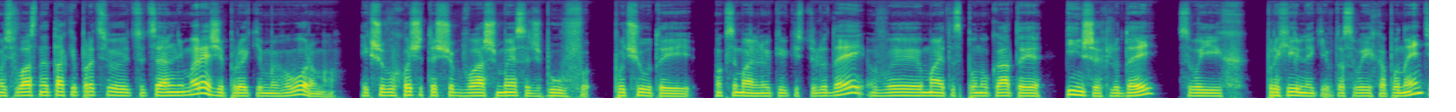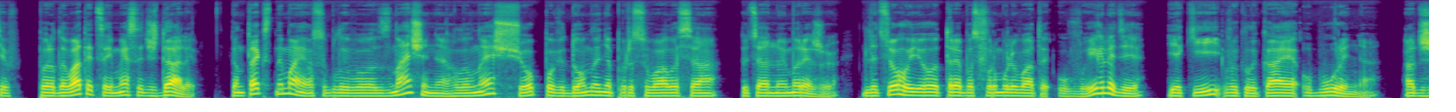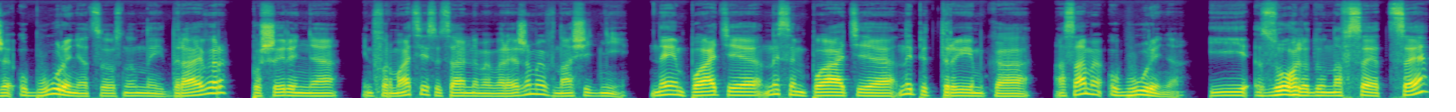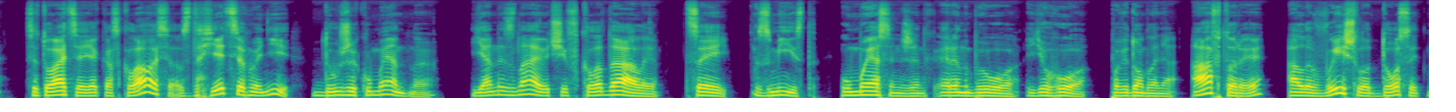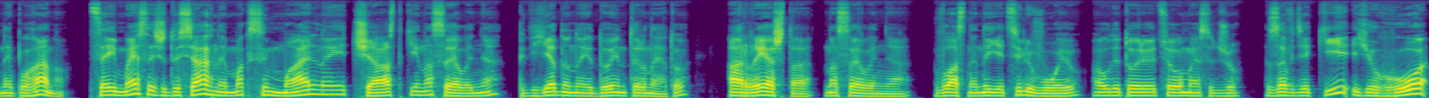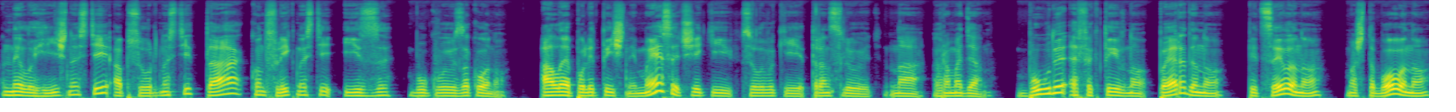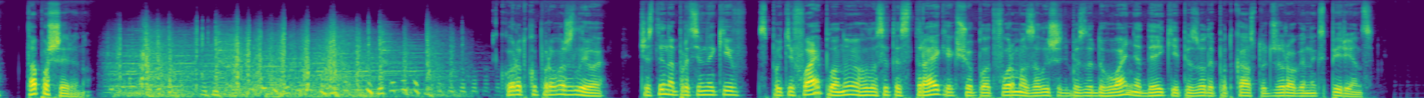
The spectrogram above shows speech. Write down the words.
Ось, власне, так і працюють соціальні мережі, про які ми говоримо. Якщо ви хочете, щоб ваш меседж був почутий максимальною кількістю людей, ви маєте спонукати інших людей, своїх прихильників та своїх опонентів, передавати цей меседж далі. Контекст не має особливого значення, головне, щоб повідомлення пересувалося соціальною мережею. Для цього його треба сформулювати у вигляді, який викликає обурення. Адже обурення це основний драйвер поширення інформації соціальними мережами в наші дні. Не емпатія, не симпатія, не підтримка, а саме обурення. І з огляду на все це, ситуація, яка склалася, здається мені дуже кумендною. Я не знаю, чи вкладали цей зміст у месенджинг РНБО його повідомлення автори, але вийшло досить непогано. Цей меседж досягне максимальної частки населення, під'єднаної до інтернету, а решта населення, власне, не є цільовою аудиторією цього меседжу, завдяки його нелогічності, абсурдності та конфліктності із буквою закону. Але політичний меседж, який силовики транслюють на громадян, буде ефективно передано, підсилено, масштабовано та поширено. Коротко про важливе. Частина працівників Spotify планує оголосити страйк, якщо платформа залишить без редагування деякі епізоди подкасту Joe Rogan Experience.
